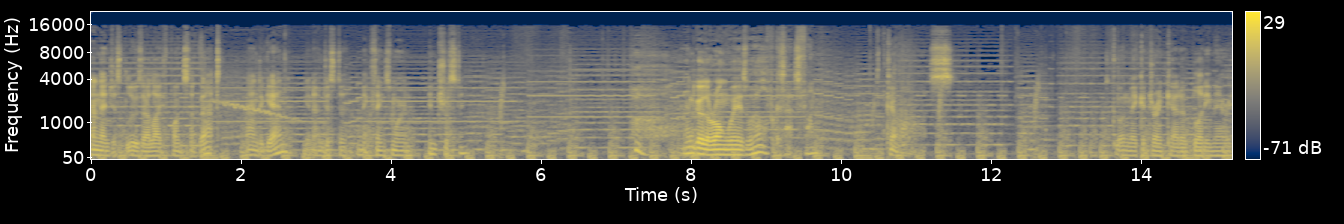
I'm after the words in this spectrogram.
And then just lose our life points like that. And again, you know, just to make things more interesting. and go the wrong way as well, because that's fun. Come on, let's, let's go and make a drink out of Bloody Mary.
